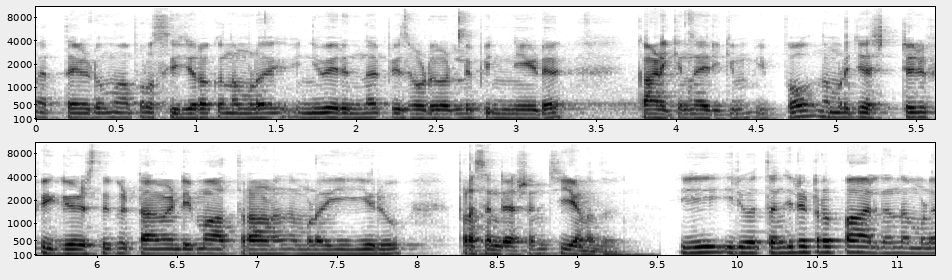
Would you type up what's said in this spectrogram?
മെത്തേഡും ആ പ്രൊസീജിയറൊക്കെ നമ്മൾ ഇനി വരുന്ന എപ്പിസോഡുകളിൽ പിന്നീട് കാണിക്കുന്നതായിരിക്കും. ഇപ്പോൾ നമ്മൾ ജസ്റ്റ് ഒരു ഫിഗേഴ്സ് കിട്ടാൻ വേണ്ടി മാത്രമാണ് നമ്മൾ ഈ ഒരു പ്രസന്റേഷൻ ചെയ്യണത്. ഈ ഇരുപത്തഞ്ച് ലിറ്റർ പാലിൽ നിന്ന് നമ്മൾ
